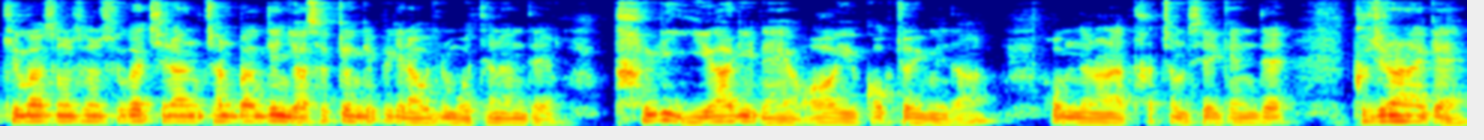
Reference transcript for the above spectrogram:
김학성 선수가 지난 전반기엔 6경기밖에 나오질 못했는데 타율이 2할이네요. 어, 이 걱정입니다. 홈런 하나 타점 3개인데 부지런하게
